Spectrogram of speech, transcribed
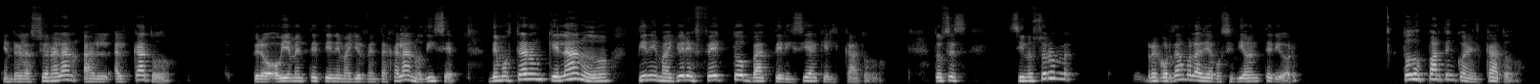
en relación al, al cátodo? pero obviamente tiene mayor ventaja el ánodo. Dice, demostraron que el ánodo tiene mayor efecto bactericida que el cátodo. Entonces, si nosotros recordamos la diapositiva anterior, todos parten con el cátodo.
